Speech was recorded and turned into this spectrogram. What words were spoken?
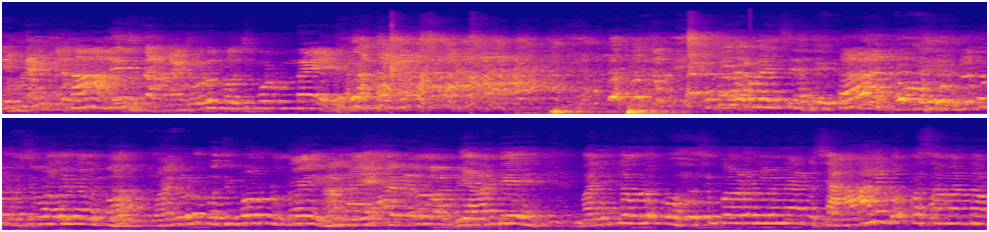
ఇంట్లో పోసేవాళ్ళం కాదమ్మా మా ఇంట్లో కూడా పోసే పౌడర్లు ఉన్నాయి ఏమండి మన ఇంట్లో కూడా కోసి పౌడర్లోనే అంటే చాలా గొప్ప సంబంధం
